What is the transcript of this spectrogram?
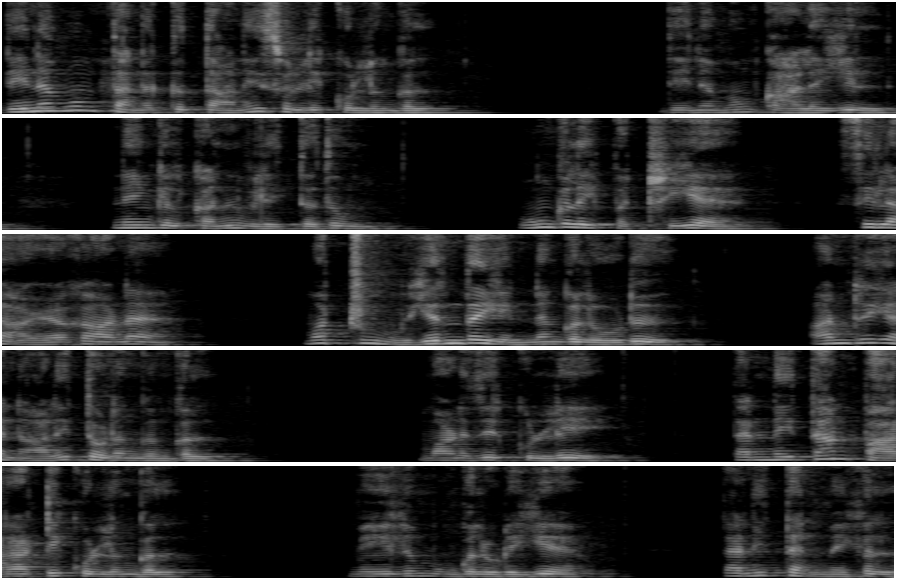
தினமும் தனக்குத்தானே சொல்லிக் கொள்ளுங்கள். தினமும் காலையில் நீங்கள் கண் விழித்ததும் உங்களை பற்றிய சில அழகான மற்றும் உயர்ந்த எண்ணங்களோடு அன்றைய நாளை தொடங்குங்கள். மனதிற்குள்ளே தன்னைத்தான் பாராட்டிக் கொள்ளுங்கள். மேலும் உங்களுடைய தனித்தன்மைகள்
